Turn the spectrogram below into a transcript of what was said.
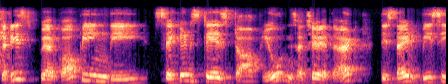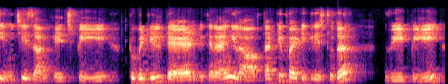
That is, we are copying the second stage top view in such a way that the side BC, which is on HP, to be tilted with an angle of 35 degrees to the VP,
